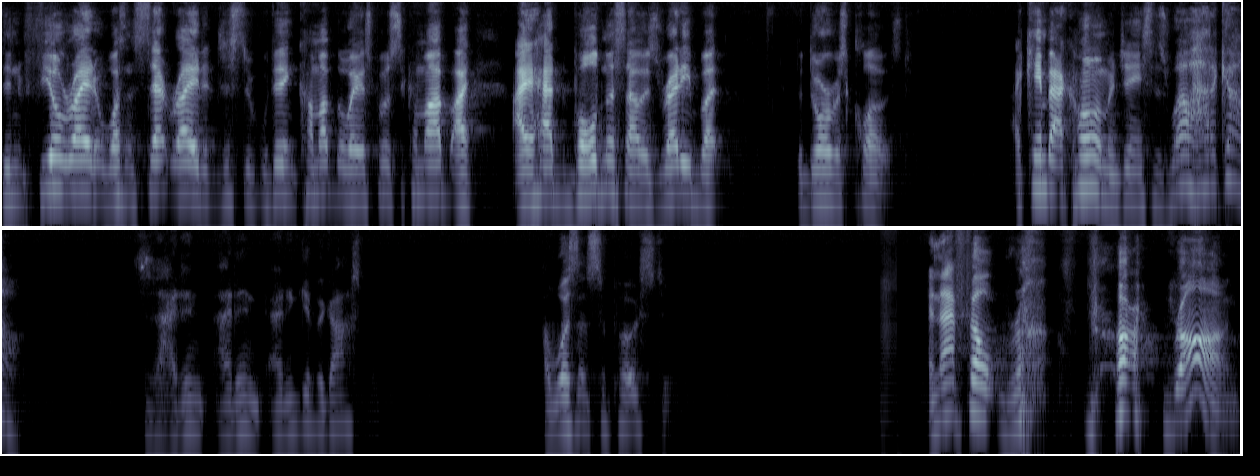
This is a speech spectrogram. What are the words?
Didn't feel right. It wasn't set right. It just didn't come up the way it was supposed to come up. I, I had boldness. I was ready, but the door was closed. I came back home and Jane says, Well, how'd it go? I said, I didn't, I didn't, I didn't give the gospel. I wasn't supposed to. And that felt wrong. wrong.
